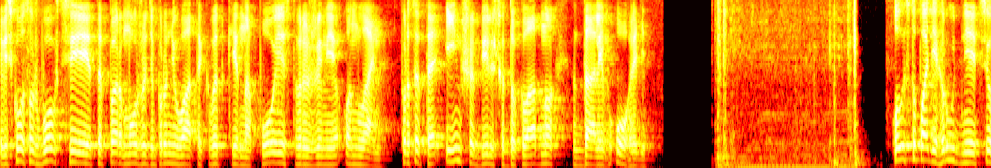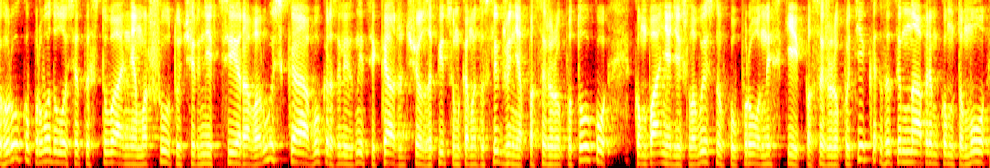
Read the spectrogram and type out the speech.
Військовослужбовці тепер можуть бронювати квитки на поїзд в режимі онлайн. Про це та інше більше докладно далі в огляді. У листопаді-грудні цього року проводилося тестування маршруту Чернівці Раваруська. В Укрзалізниці кажуть, що за підсумками дослідження пасажиропотоку компанія дійшла висновку про низький пасажиропотік за цим напрямком. Тому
